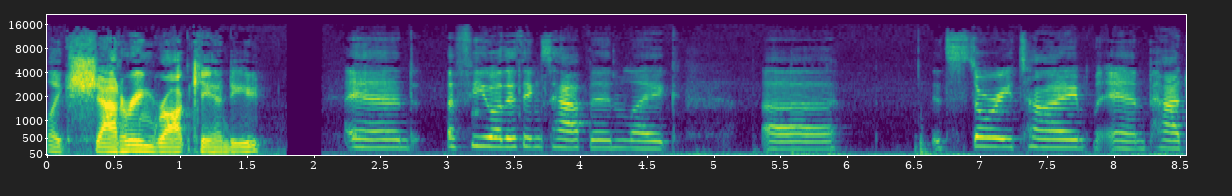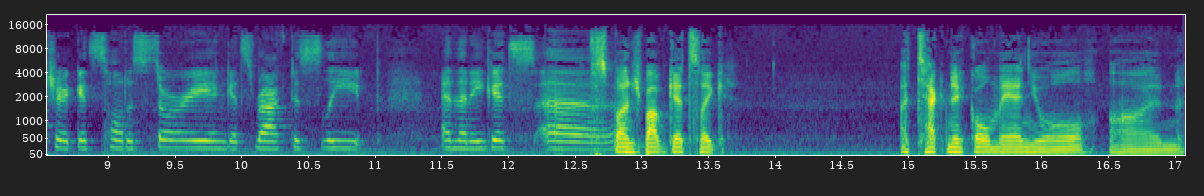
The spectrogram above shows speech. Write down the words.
Like shattering rock candy. and a few other things happen like uh it's story time and patrick gets told a story and gets rocked to sleep and then he gets uh SpongeBob gets like a technical manual on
